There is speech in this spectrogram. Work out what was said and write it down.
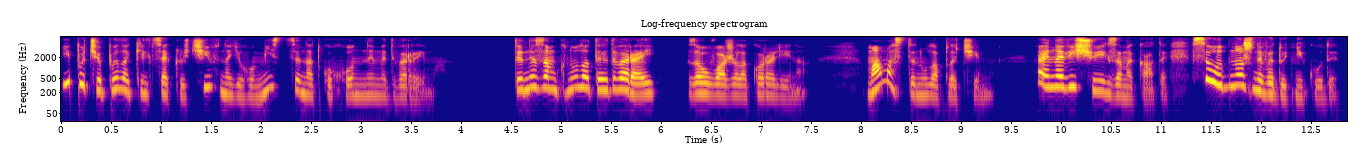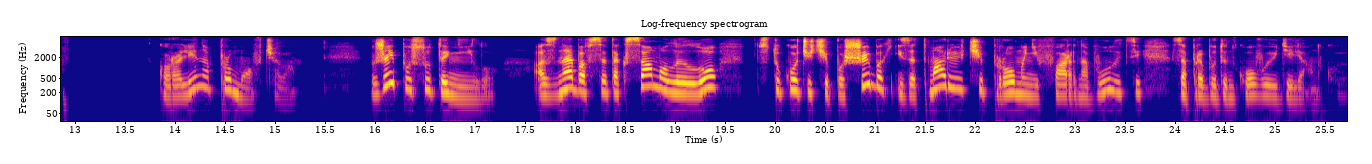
і почепила кільце ключів на його місце над кухонними дверима. Ти не замкнула тих дверей, зауважила Короліна. Мама стинула плечима. А й навіщо їх замикати? Все одно ж не ведуть нікуди. Короліна промовчала. Вже й посутеніло, а з неба все так само лило, стукочучи по шибах і затмарюючи промені фар на вулиці за прибудинковою ділянкою.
